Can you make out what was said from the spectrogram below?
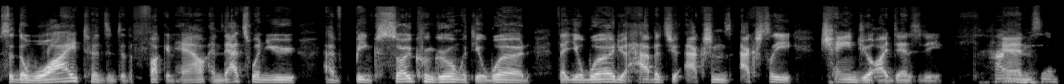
So the why turns into the fucking how. And that's when you have been so congruent with your word that your word, your habits, your actions actually change your identity. 100%. And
